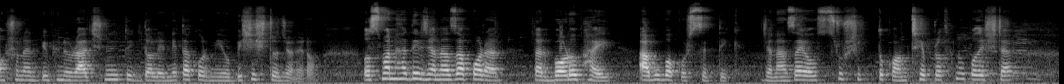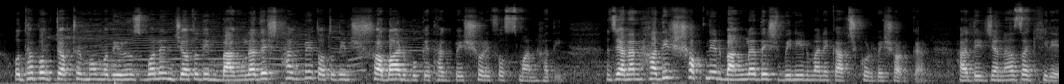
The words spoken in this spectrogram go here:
অংশ নেন বিভিন্ন রাজনৈতিক দলের নেতাকর্মী ও বিশিষ্টজনেরা। ওসমান হাদির জানাজা পড়ান তার বড় ভাই আবু বকর সিদ্দিক। জানাজায় অস্ত্রসিক্ত কণ্ঠে প্রধান উপদেষ্টা অধ্যাপক ডক্টর মোহাম্মদ ইউনুস বলেন, যতদিন বাংলাদেশ থাকবে, ততদিন সবার বুকে থাকবে শরীফ ওসমান হাদি। জানান, হাদির স্বপ্নের বাংলাদেশ বিনির্মাণে কাজ করবে সরকার। হাদির জানাজা ঘিরে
